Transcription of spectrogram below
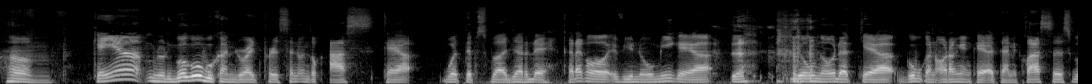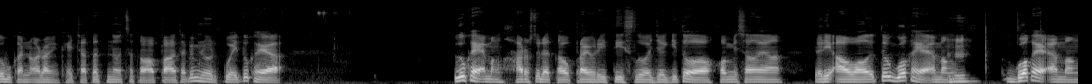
Hmm, kayaknya menurut gue gue bukan the right person untuk ask kayak buat tips belajar deh. Karena kalau if you know me kayak ya you'll know that kayak gue bukan orang yang kayak attend classes, gue bukan orang yang kayak catat notes atau apa. Tapi menurut gue itu kayak lu kayak emang harus udah tahu priorities lu aja gitu loh. Kalau misalnya dari awal itu gue kayak emang Mhm. gue kayak emang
